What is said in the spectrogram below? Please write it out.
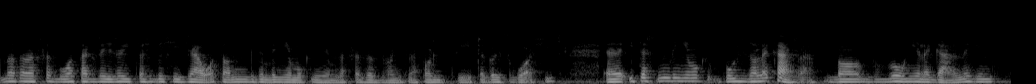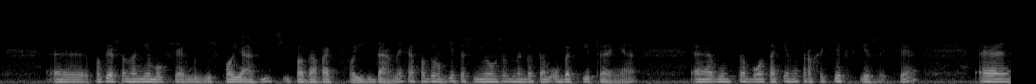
no to na przykład było tak, że jeżeli coś by się działo, to on nigdy by nie mógł, nie wiem, na przykład zadzwonić na policję i czegoś zgłosić. E, I też nigdy nie mógł pójść do lekarza, bo był nielegalny, więc po pierwsze no nie mógł się jakby gdzieś pojawić i podawać swoich danych, a po drugie też nie miał żadnego tam ubezpieczenia, więc to było takie no trochę kiepskie życie. E,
